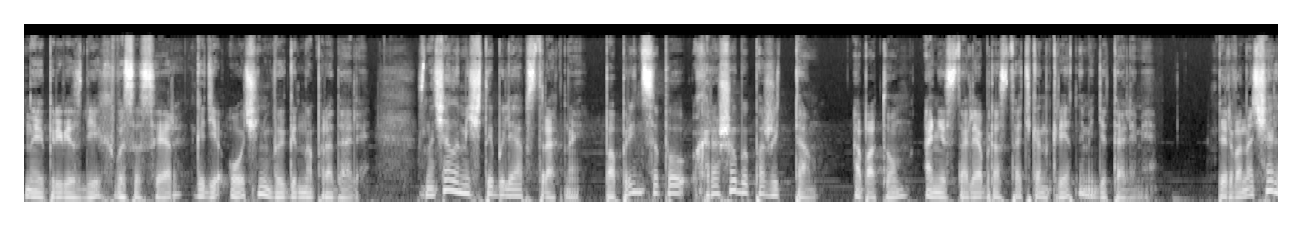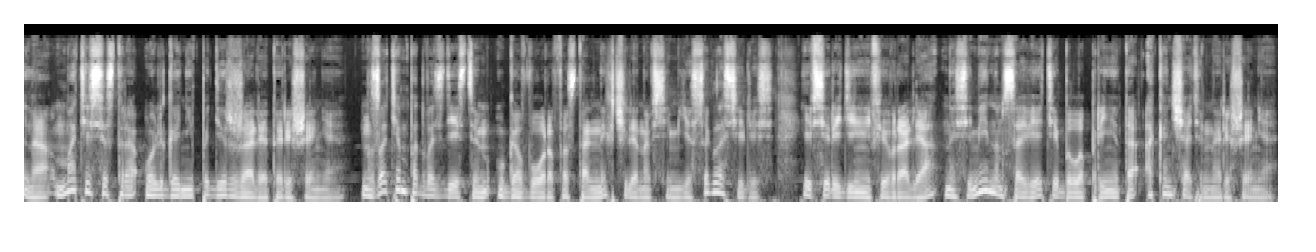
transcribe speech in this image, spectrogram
но и привезли их в СССР, где очень выгодно продали. Сначала мечты были абстрактной, по принципу «хорошо бы пожить там», а потом они стали обрастать конкретными деталями – Первоначально мать и сестра Ольга не поддержали это решение, но затем под воздействием уговоров остальных членов семьи согласились, и в середине февраля на семейном совете было принято окончательное решение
